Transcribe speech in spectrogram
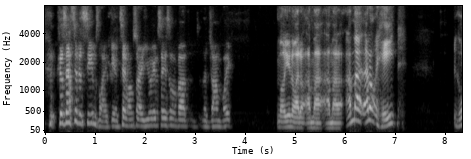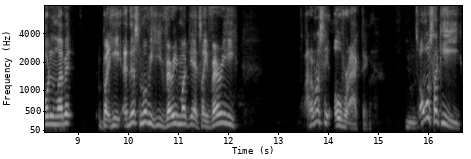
because that's what it seems like. Tim, I'm sorry, you were going to say something about the John Blake. Well, you know, I don't. I'm not. I'm not. I'm not. I don't hate Gordon Levitt, but he in this movie he very much. Yeah, it's like very. I don't want to say overacting. Hmm. It's almost like he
